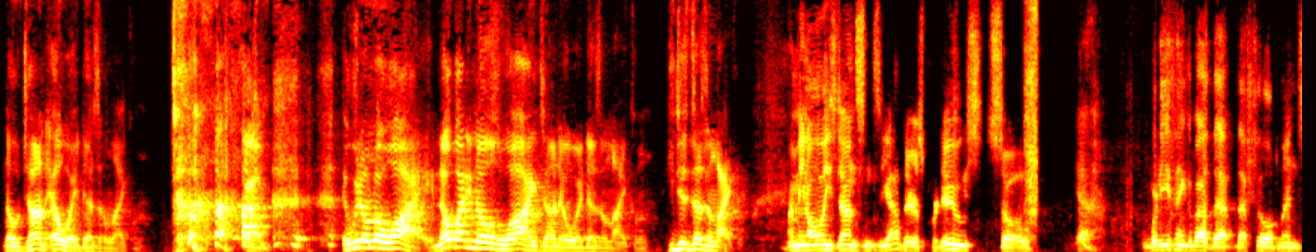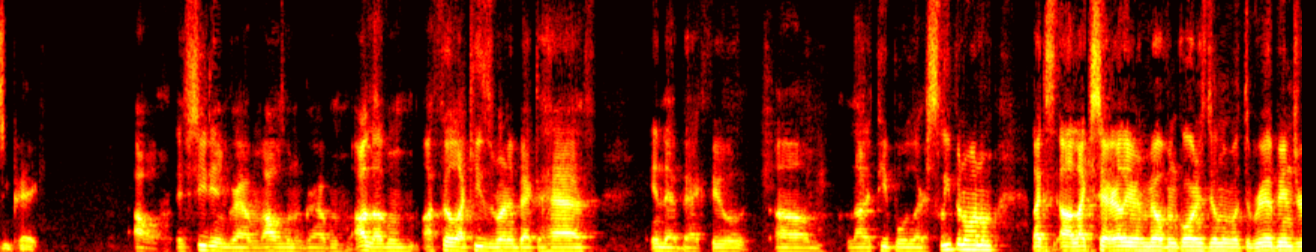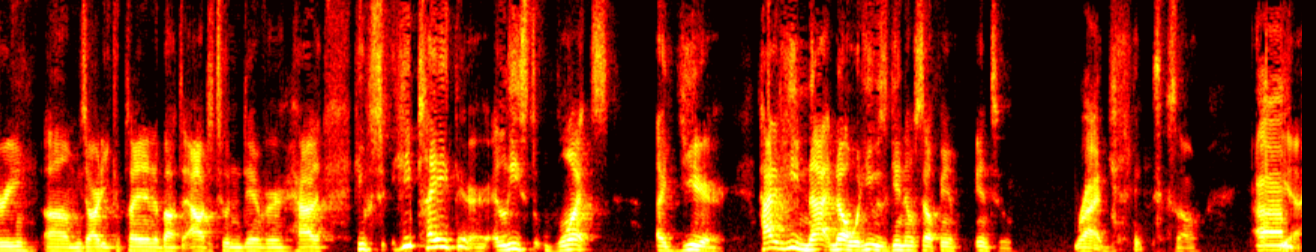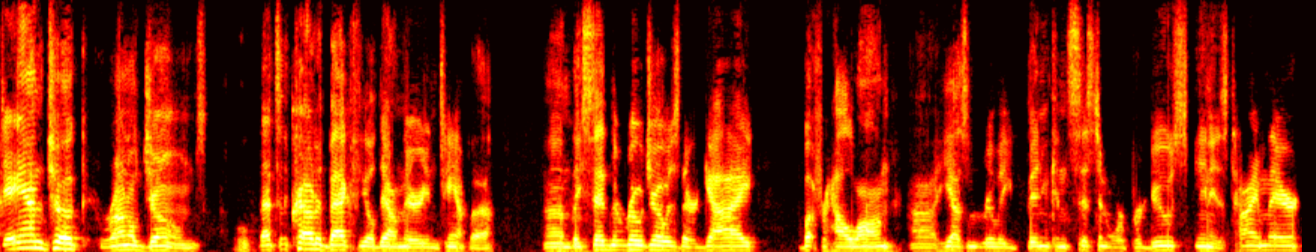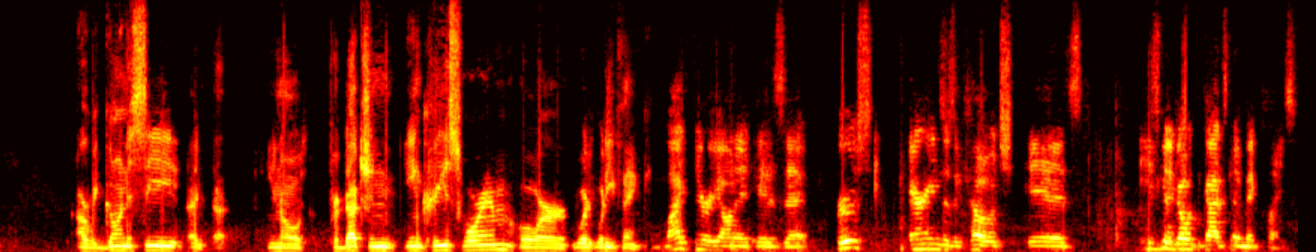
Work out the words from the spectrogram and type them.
No, John Elway doesn't like him. Oh. and we don't know why. Nobody knows why John Elway doesn't like him. He just doesn't like him. I mean, all he's done since he got there is produce. So Yeah. What do you think about that that Phillip Lindsay pick? Oh, if she didn't grab him, I was gonna grab him. I love him. I feel like he's running back to have in that backfield. Um, a lot of people are sleeping on him. Like uh, like you said earlier, Melvin Gordon's dealing with the rib injury. Um, he's already complaining about the altitude in Denver. How he he played there at least once a year. How did he not know what he was getting himself in, into? Right. so, um, yeah. Dan took Ronald Jones. That's a crowded backfield down there in Tampa. Um, they said that Rojo is their guy, but for how long? Uh, he hasn't really been consistent or produced in his time there. Are we going to see, a, a, you know, production increase for him, or what? What do you think? My theory on it is that Bruce Arians, as a coach, is he's going to go with the guy that's going to make plays.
